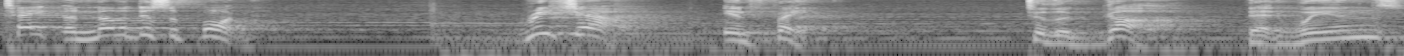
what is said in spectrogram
take another disappointment, reach out in faith to the God that winds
